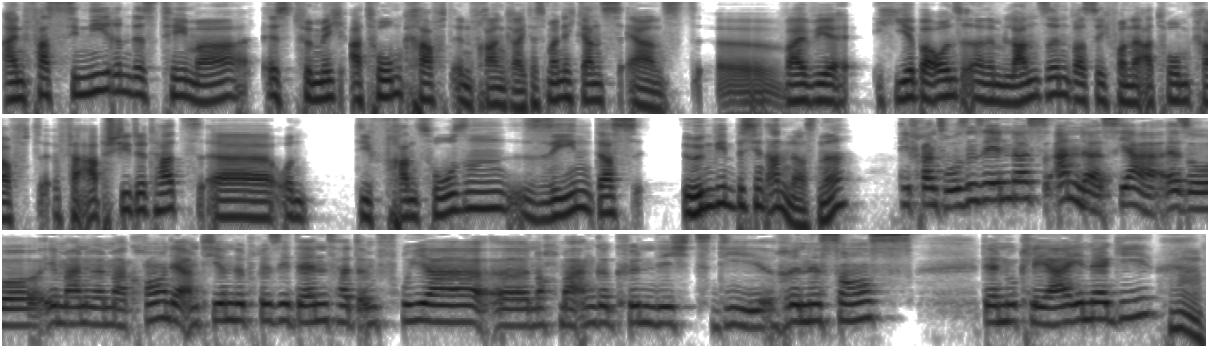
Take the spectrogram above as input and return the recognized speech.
Ein faszinierendes Thema ist für mich Atomkraft in Frankreich. Das meine ich ganz ernst, äh, weil wir hier bei uns in einem Land sind, was sich von der Atomkraft verabschiedet hat. Äh, und die Franzosen sehen das irgendwie ein bisschen anders, ne? Die Franzosen sehen das anders, ja. Also Emmanuel Macron, der amtierende Präsident, hat im Frühjahr äh, nochmal angekündigt, die Renaissance der Nuklearenergie. Hm.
